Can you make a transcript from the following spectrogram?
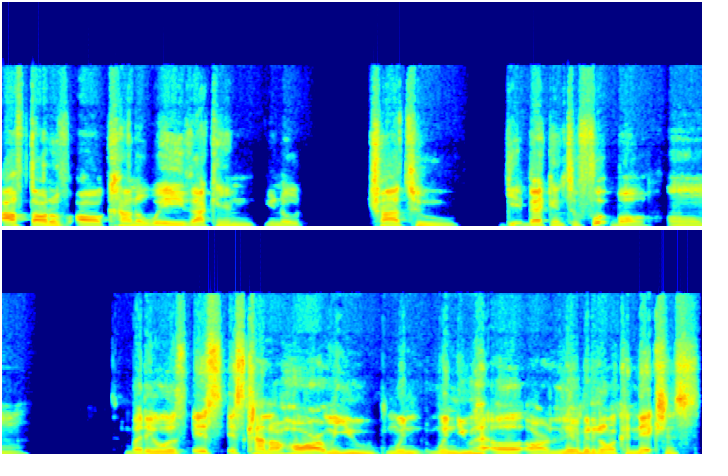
I've thought of all kind of ways I can you know try to get back into football. Um, but it was it's it's kind of hard when you when when you uh, are limited on connections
